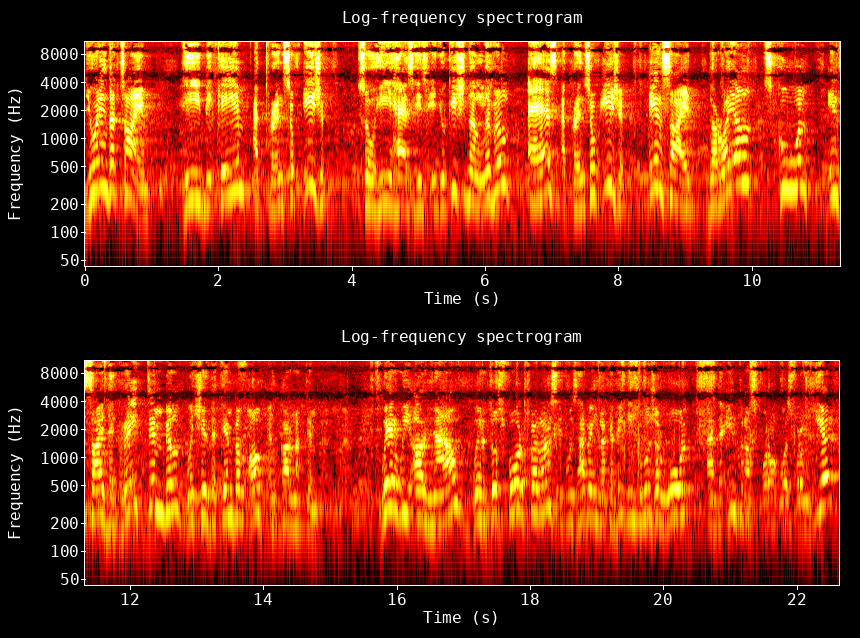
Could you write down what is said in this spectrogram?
During that time, he became a prince of Egypt. So he has his educational level as a prince of Egypt inside the royal school inside the great temple, which is the temple of El Karnak temple. Where we are now, where those four pillars, it was having like a big enclosure wall, and the entrance was from here,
